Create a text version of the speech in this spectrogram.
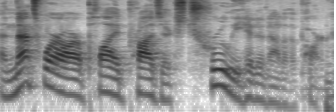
And that's where our applied projects truly hit it out of the park.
